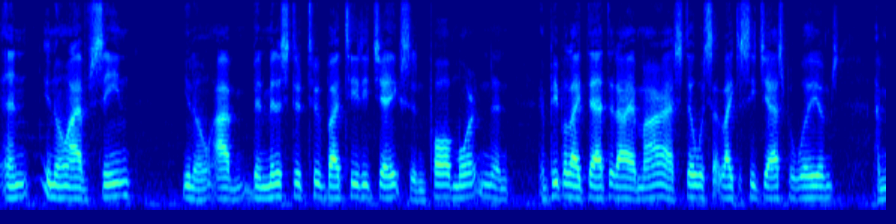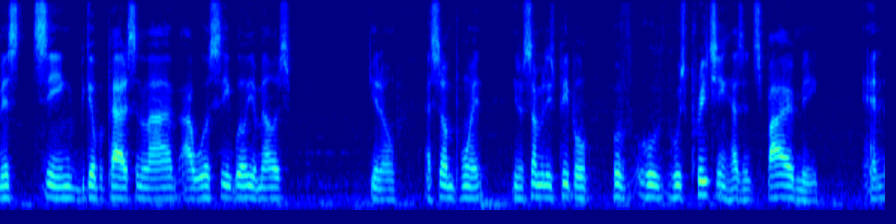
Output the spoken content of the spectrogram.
And you know, I've seen you know, I've been ministered to by T.D. Jakes and Paul Morton and, and people like that that I admire. I still would like to see Jasper Williams. I miss seeing Gilbert Patterson live. I will see William Ellis, you know, at some point. You know, some of these people who've, who whose preaching has inspired me and,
